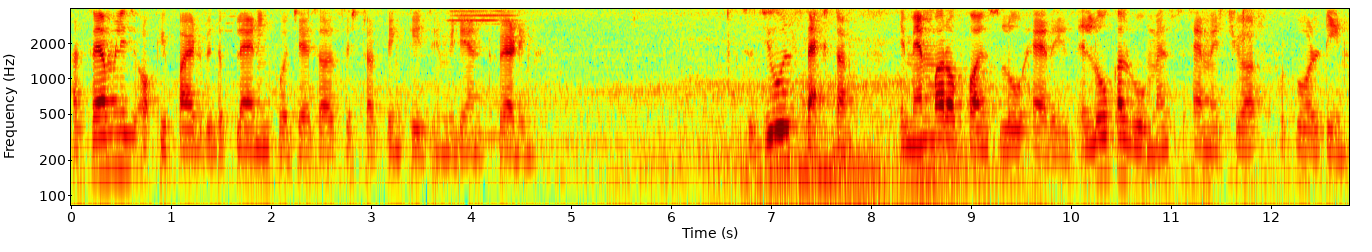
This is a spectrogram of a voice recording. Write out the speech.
her family is occupied with the planning for Jess's sister Pinky's immediate wedding. So Jules Paxton, a member of Hounslow Harriers, a local women's amateur football team,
